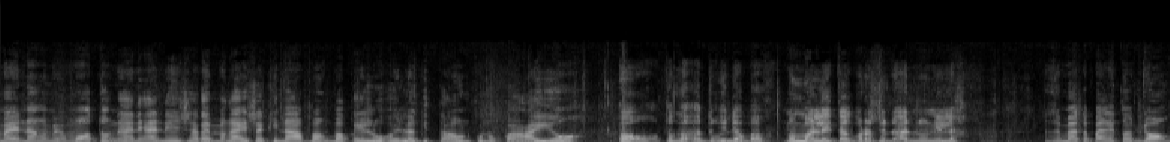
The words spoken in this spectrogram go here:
May nang may motong na ni ani siya kay mga isa kinabang ba kay luoy lagi taon kuno kaayo. Oh, taga ato ida ba? Mamalit ang para ano nila. Sa may paliton dong?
